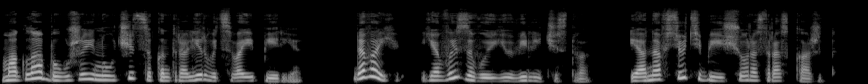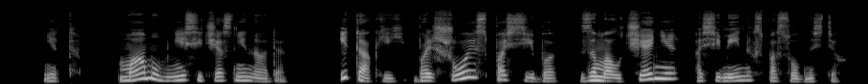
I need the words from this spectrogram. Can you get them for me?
Могла бы уже и научиться контролировать свои перья. Давай я вызову ее величество, и она все тебе еще раз расскажет. Нет, маму мне сейчас не надо. И так ей большое спасибо за молчание о семейных способностях.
